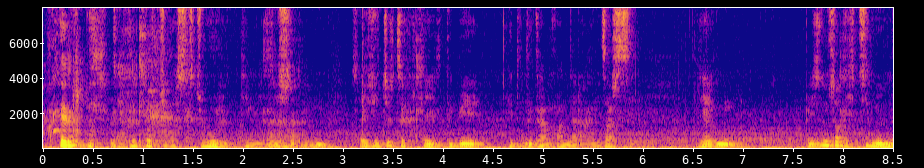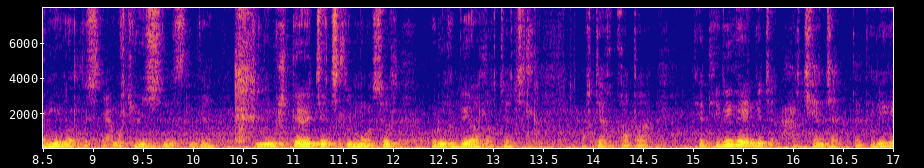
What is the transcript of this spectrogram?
Баярлалаа шүү. захирлууч бас гэж өөр юм хэлээ шүү дээ. Сая шижир захирлын хэлдэг би хэд хэдэн компаниар анзаарсан. Яг нь бизнес бол эцсийн нүндээ мөнгө болно шүү дээ. Ямар ч вишн нэсэн тий. Нэмэгтэй байж ижил юм уу эсвэл хөрөнгө бий болгож ижил урт явах байгаа. Тэгэхээр тэрийг ингэж харж хянж чаддаг. Тэрийг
